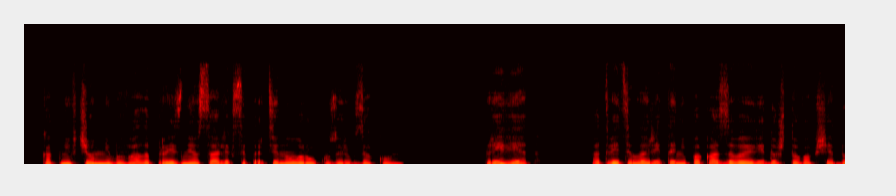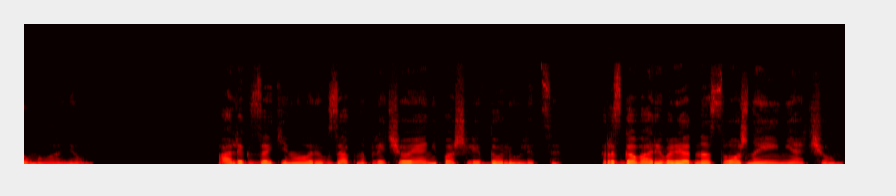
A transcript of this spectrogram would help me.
— как ни в чем не бывало, произнес Алекс и протянул руку за рюкзаком. «Привет», — ответила Рита, не показывая виду, что вообще думала о нем. Алекс закинул рюкзак на плечо, и они пошли вдоль улицы. Разговаривали односложно и ни о чем.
